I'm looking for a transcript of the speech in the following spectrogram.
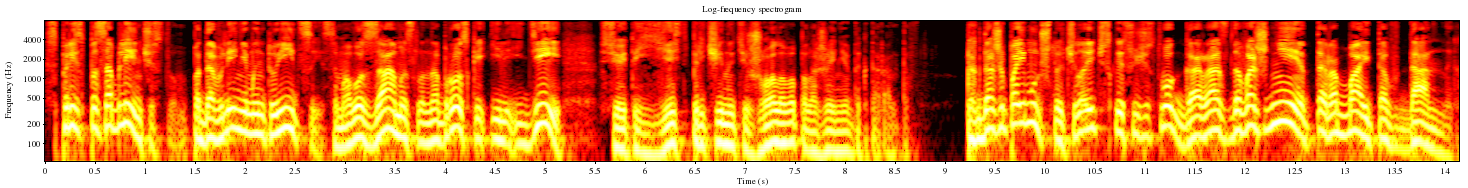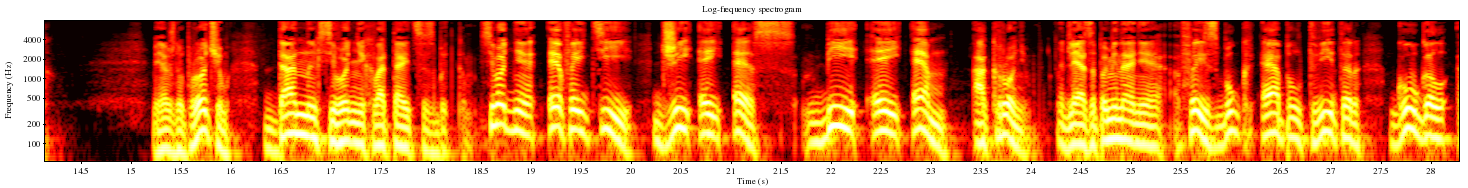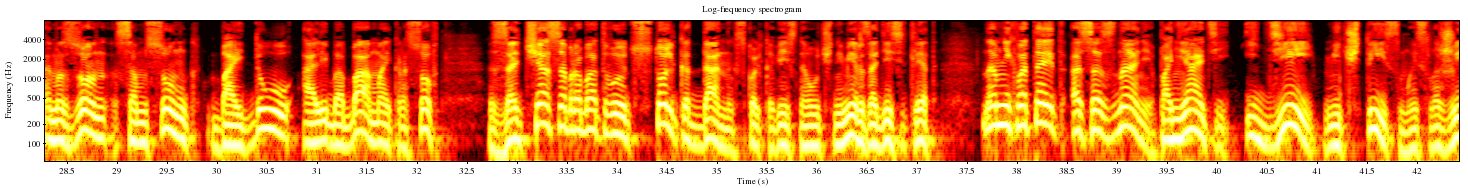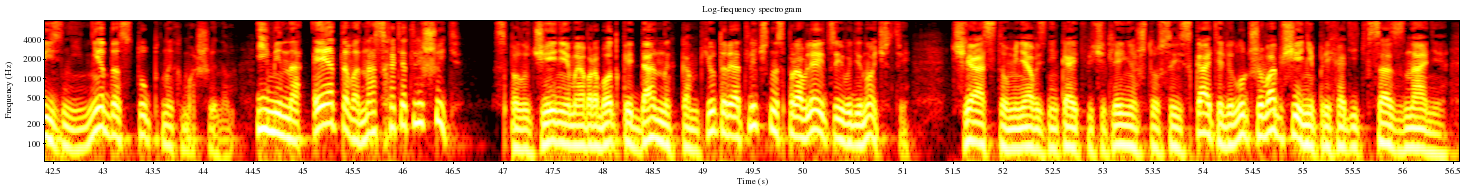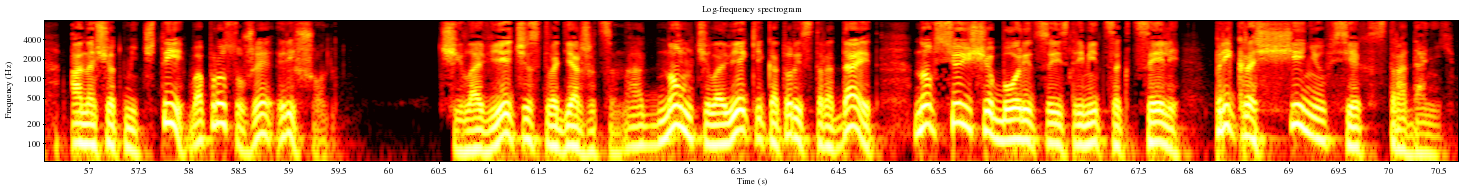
с приспособленчеством, подавлением интуиции, самого замысла, наброска или идеи, все это и есть причина тяжелого положения докторантов. Когда же поймут, что человеческое существо гораздо важнее терабайтов данных? Между прочим, данных сегодня хватает с избытком. Сегодня FAT, GAS, BAM – акроним. Для запоминания Facebook, Apple, Twitter, Google, Amazon, Samsung, Baidu, Alibaba, Microsoft за час обрабатывают столько данных, сколько весь научный мир за 10 лет. Нам не хватает осознания, понятий, идей, мечты, смысла жизни, недоступных машинам. Именно этого нас хотят лишить. С получением и обработкой данных компьютеры отлично справляются и в одиночестве – Часто у меня возникает впечатление, что соискатели лучше вообще не приходить в сознание, а насчет мечты вопрос уже решен. Человечество держится на одном человеке, который страдает, но все еще борется и стремится к цели – прекращению всех страданий.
